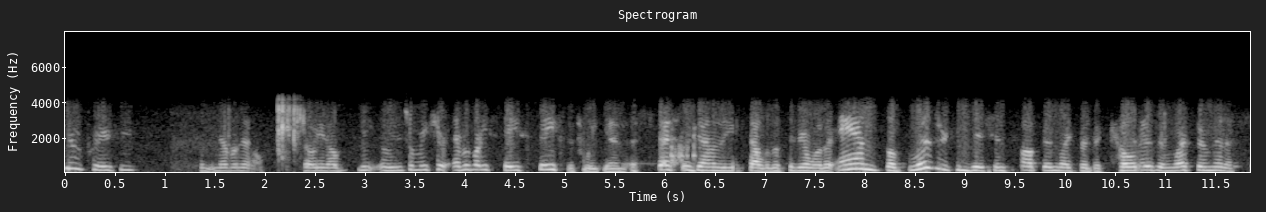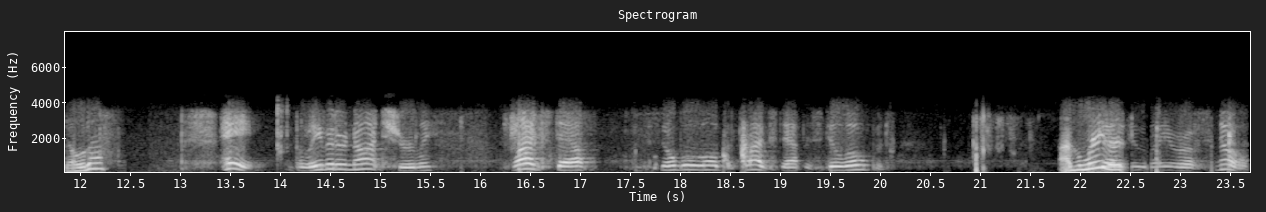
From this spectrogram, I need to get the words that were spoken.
too crazy. But you never know. So you know, we, we just want to make sure everybody stays safe this weekend, especially down in the east side with the severe weather and the blizzard conditions up in like the Dakotas and western Minnesota. Hey, believe it or not, Shirley, Flagstaff, Snowbowl open. Flagstaff is still open. I believe it. a new layer of snow.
